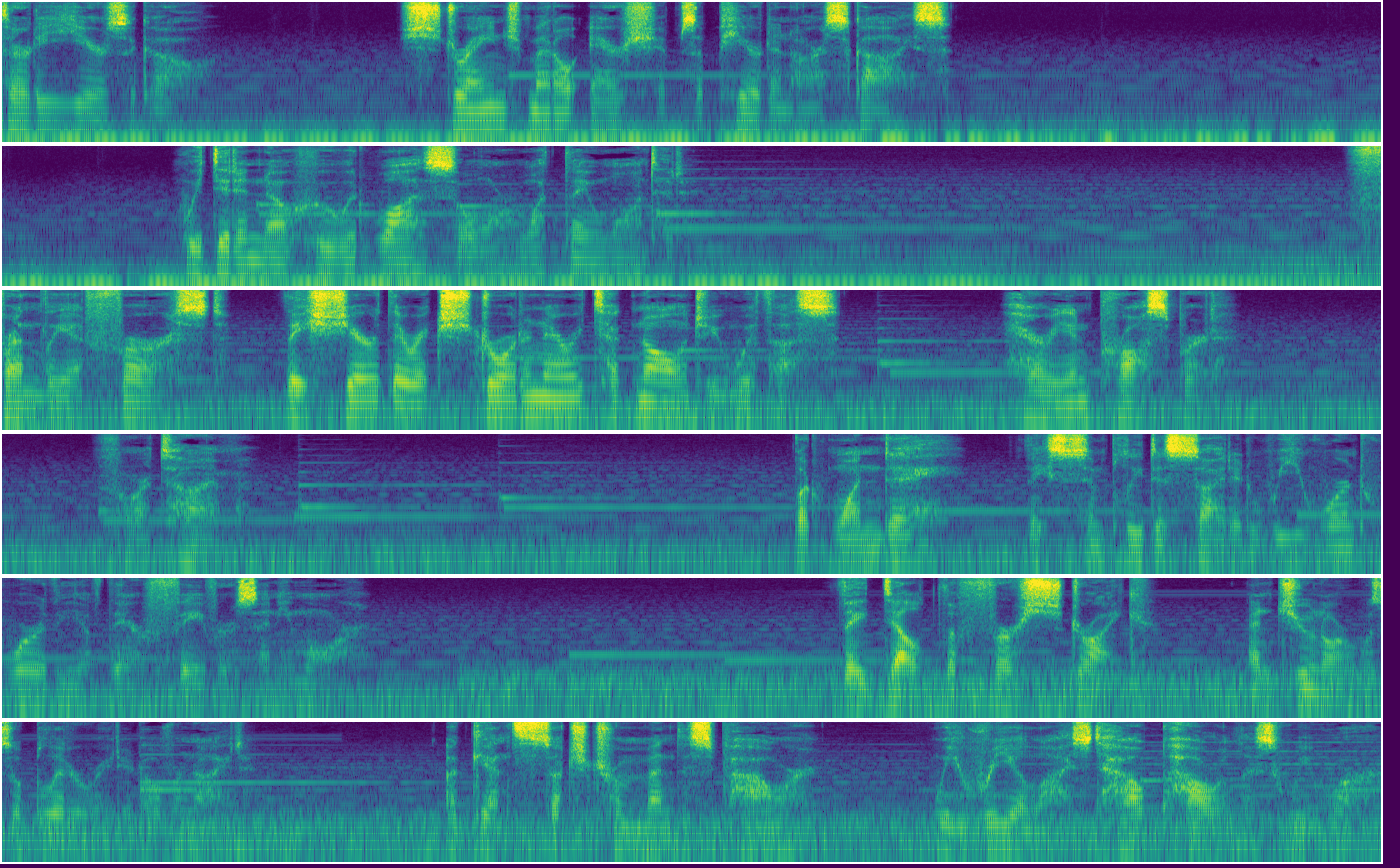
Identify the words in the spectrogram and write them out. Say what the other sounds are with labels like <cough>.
Thirty years ago, strange metal airships appeared in our skies. We didn't know who it was or what they wanted. Friendly at first, they shared their extraordinary technology with us. Heryon prospered. For a time. But one day, they simply decided we weren't worthy of their favors anymore. They dealt the first strike, and Junor was obliterated overnight. Against such tremendous power, we realized how powerless we were.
